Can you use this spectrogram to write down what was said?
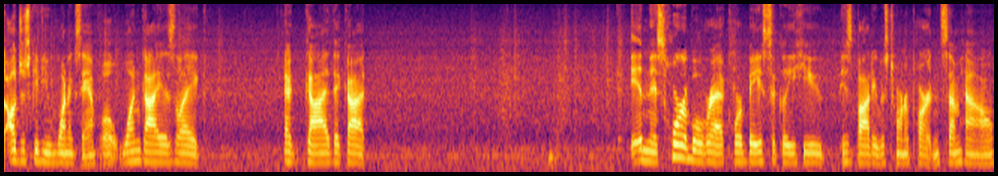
I'll just give you one example. One guy is like a guy that got in this horrible wreck where basically he his body was torn apart and somehow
